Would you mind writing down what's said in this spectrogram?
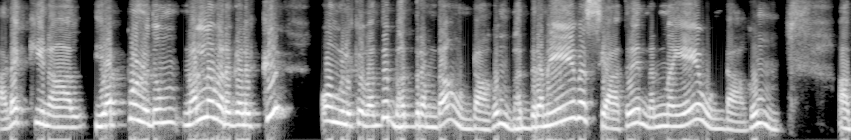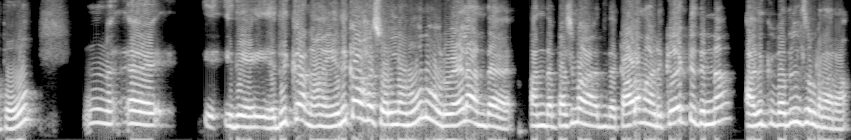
அடக்கினால் எப்பொழுதும் நல்லவர்களுக்கு உங்களுக்கு வந்து பத்ரம் தான் உண்டாகும். பத்ரமேவ சியாது நன்மையே உண்டாகும். அப்போ உம், அஹ், இது எதுக்கா நான் எதுக்காக சொல்லணும்னு ஒருவேளை அந்த அந்த பசுமா அந்த காளமாடு கேட்டுதுன்னா அதுக்கு பதில் சொல்றாராம்.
